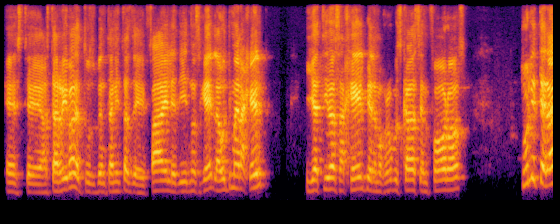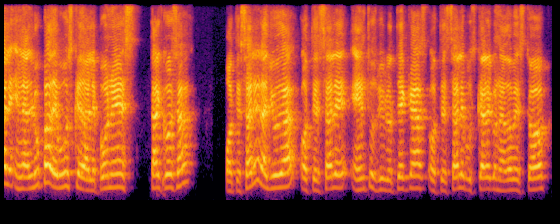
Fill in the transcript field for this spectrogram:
este, hasta arriba de tus ventanitas de file, edit, no sé qué. La última era help y ya te ibas a help y a lo mejor buscabas en foros. Tú literal en la lupa de búsqueda le pones tal cosa o te sale la ayuda, o te sale en tus bibliotecas, o te sale buscar algo en Adobe Stock,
